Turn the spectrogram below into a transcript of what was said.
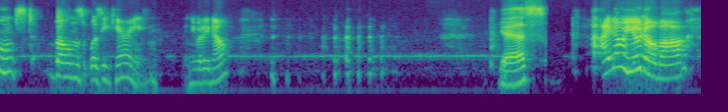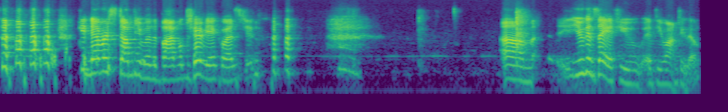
Whomst bones was he carrying? Anybody know? Yes. I know you know, Mom. Can never stump you with a Bible trivia question. um, you can say if you if you want to though,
